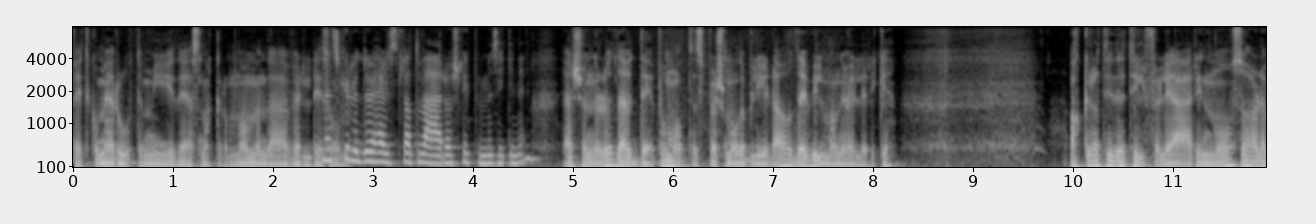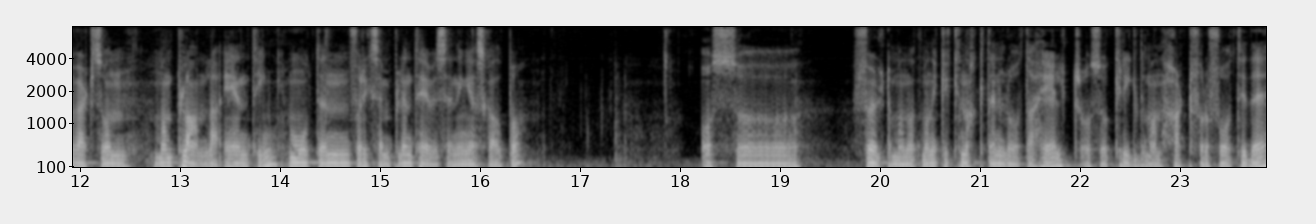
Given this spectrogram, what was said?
vet ikke om jeg roter mye i det jeg snakker om nå, men det er veldig men sånn Men skulle du helst latt være å slippe musikken din? Jeg skjønner du, det er jo det på en måte spørsmålet blir da, og det vil man jo heller ikke. Akkurat i det tilfellet jeg er i nå, så har det vært sånn man planla én ting mot en f.eks. en TV-sending jeg skal på, og så følte man at man ikke knakk den låta helt, og så krigde man hardt for å få til det.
